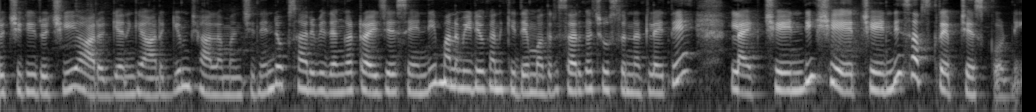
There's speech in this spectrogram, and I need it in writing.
రుచికి రుచి ఆరోగ్యానికి ఆరోగ్యం చాలా మంచిదండి. ఒకసారి విధంగా ట్రై చేసేయండి. మన వీడియో కనుక ఇదే మొదటిసారిగా చూస్తున్నట్లయితే లైక్ చేయండి షేర్ చేయండి సబ్స్క్రైబ్ చేసుకోండి.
